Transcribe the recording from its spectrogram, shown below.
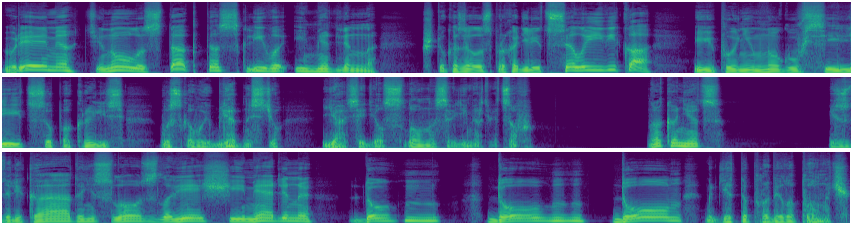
Время тянулось так тоскливо и медленно, что, казалось, проходили целые века, и понемногу все лица покрылись восковой бледностью. Я сидел словно среди мертвецов. Наконец, издалека донесло зловещее и медленное «Дон, Дон». Дон где-то пробила полночь.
